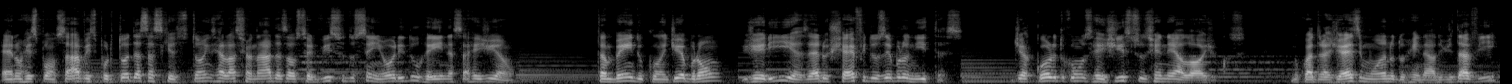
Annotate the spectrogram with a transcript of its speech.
Eram responsáveis por todas as questões relacionadas ao serviço do Senhor e do Rei nessa região. Também do clã de Hebron, Gerias era o chefe dos Hebronitas, de acordo com os registros genealógicos. No quadragésimo ano do reinado de Davi,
